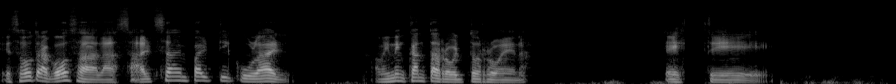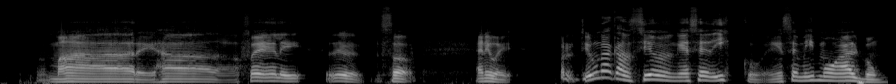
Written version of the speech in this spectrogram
eso es otra cosa, la salsa en particular. A mí me encanta Roberto Roena. Este. Marejada, feliz. eh, So, anyway, pero tiene una canción en ese disco, en ese mismo álbum.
